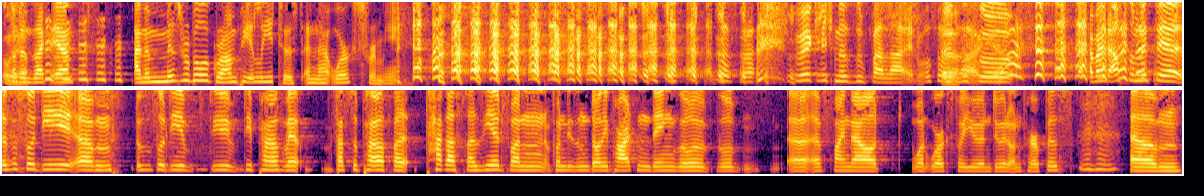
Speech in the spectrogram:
Oh und ja. dann sagt er, I'm a miserable, grumpy elitist and that works for me. Das war wirklich eine super Line, muss man ist sagen. so, aber halt auch so mit der, es ist so die, ähm, das ist so die, die, die Paraphr fast so paraphr paraphrasiert von, von diesem Dolly Parton Ding, so, so, äh, find out what works for you and do it on purpose. Ähm,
